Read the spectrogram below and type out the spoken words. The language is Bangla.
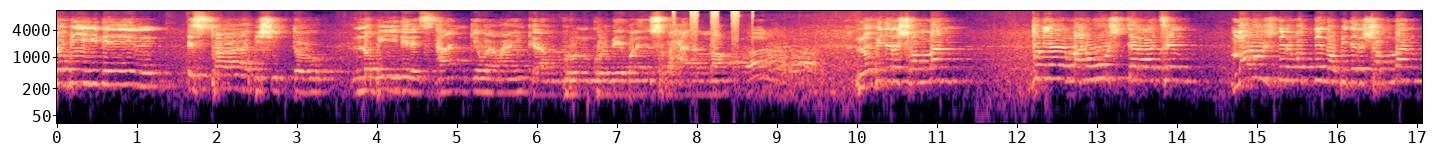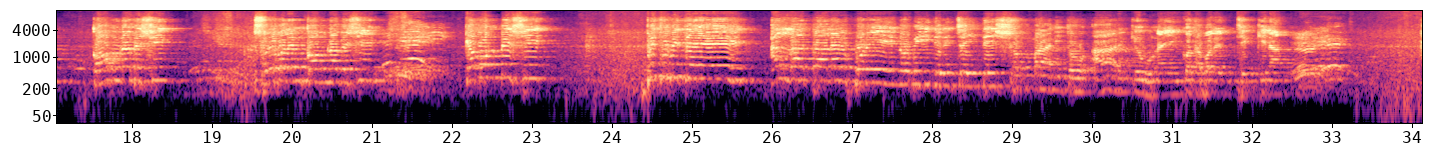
নবীদের স্থলাভিষিক্ত নবীদের স্থানকে ওলামায়ে কিরাম পূরণ করবে বলেন নবীদের সম্মান, দুনিয়ার মানুষ যারা আছেন, মানুষদের মধ্যে নবীদের সম্মান কম না বেশি? সরে বলেন কম না বেশি কেমন বেশি পৃথিবীতে আল্লাহ তাআলার পরে নবীদের চাইতে সম্মানিত আর কেউ নাই, কথা বলেন ঠিক কিনা?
